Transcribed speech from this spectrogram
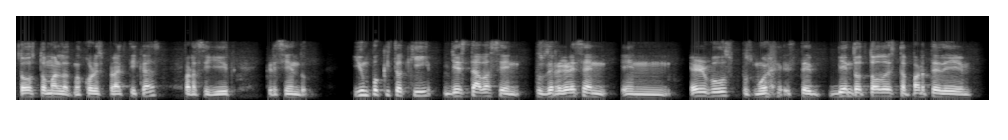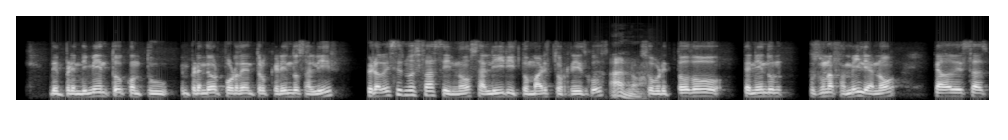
todos toman las mejores prácticas para seguir creciendo. Y un poquito aquí, ya estabas en, pues de regresa en, en Airbus, pues este, viendo toda esta parte de, de emprendimiento con tu emprendedor por dentro queriendo salir, pero a veces no es fácil, ¿no? Salir y tomar estos riesgos, ah, no. sobre todo teniendo pues una familia, ¿no? Cada vez has,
